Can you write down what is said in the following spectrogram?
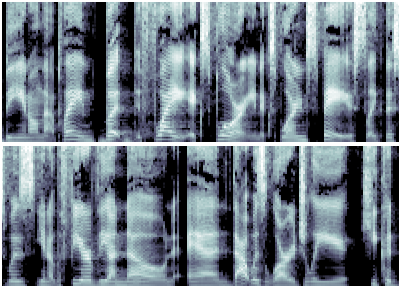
being on that plane, but flight, exploring, exploring space. Like this was, you know, the fear of the unknown. And that was largely, he could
